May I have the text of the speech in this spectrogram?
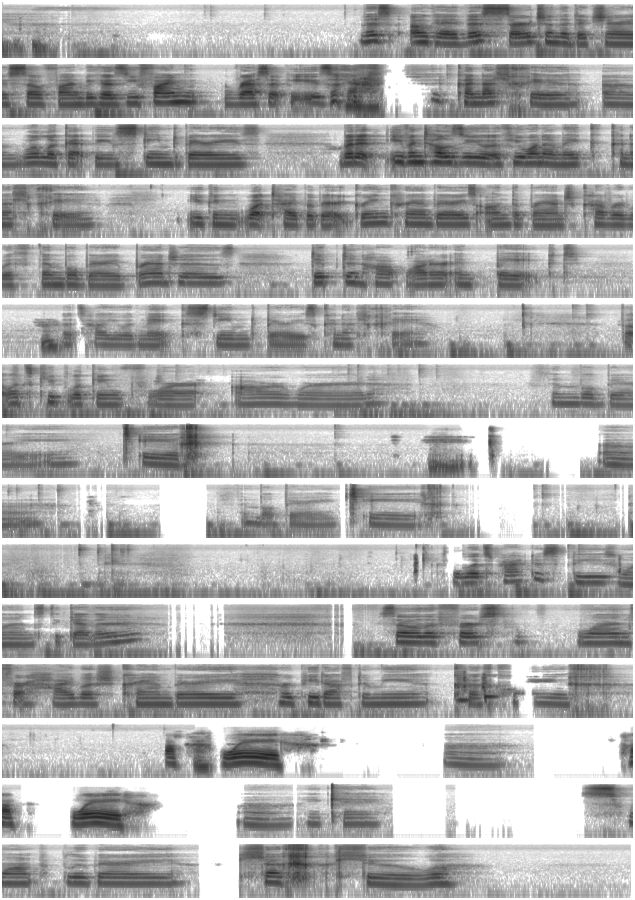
This okay, this search in the dictionary is so fun because you find recipes. Yeah. Um, we'll look at these steamed berries, but it even tells you if you want to make kanashche, you can what type of berry? Green cranberries on the branch covered with thimbleberry branches, dipped in hot water and baked. Hmm. That's how you would make steamed berries kanashche. But let's keep looking for our word. Thimbleberry. Tig. Egg. Uh, thimbleberry. Tig. So let's practice these ones together. So the first one for high bush cranberry, repeat after me. Cahuich. Kakwe, Uh, kakwe, uh, okay. Swamp blueberry. Llachlu.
